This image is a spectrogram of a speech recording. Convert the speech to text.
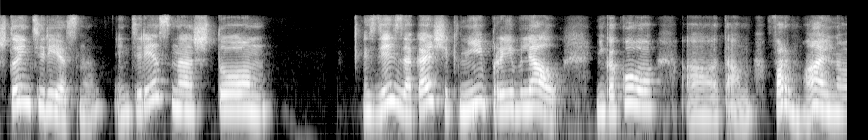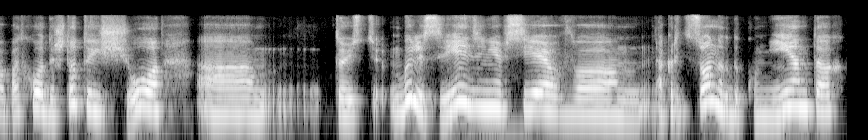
что интересно? Интересно, что здесь заказчик не проявлял никакого а, там формального подхода, что-то еще. А, то есть были сведения все в аккредитационных документах.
